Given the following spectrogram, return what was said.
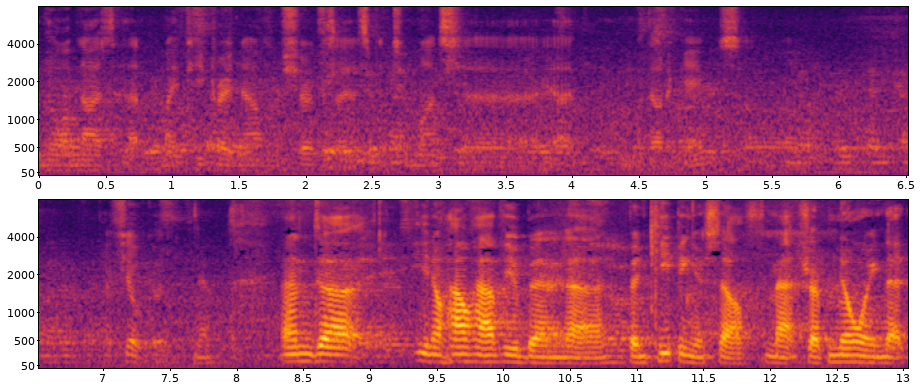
Even though I'm not at my peak right now for sure, because it's been two months uh, yeah, without a game. So I feel good. Yeah. And uh, you know, how have you been uh, been keeping yourself, match sharp, knowing that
